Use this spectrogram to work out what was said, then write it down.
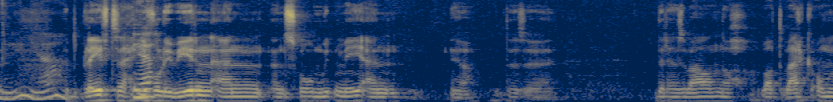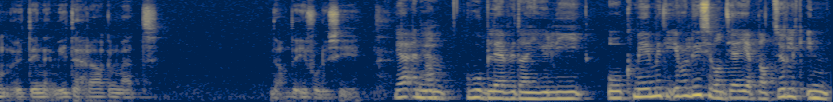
Nee, ja. Het blijft Ja. evolueren en een school moet mee. En, ja, dus, eh, er is wel nog wat werk om uiteindelijk mee te geraken met ja, de evolutie. Ja, en dan, hoe blijven dan jullie ook mee met die evolutie? Want ja, je hebt natuurlijk in de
